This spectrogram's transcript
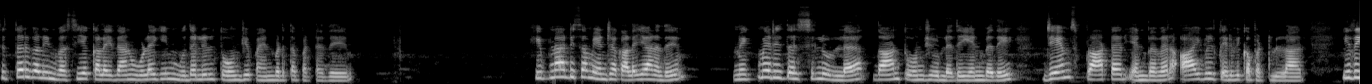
சித்தர்களின் வசிய கலைதான் உலகின் முதலில் தோன்றி பயன்படுத்தப்பட்டது. ஹிப்னாட்டிசம் என்ற கலையானது மெக்மெரிதஸில் உள்ள தான் தோன்றியுள்ளது என்பதை ஜேம்ஸ் பிராட்டர் என்பவர் ஆய்வில் தெரிவிக்கப்பட்டுள்ளார். இது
